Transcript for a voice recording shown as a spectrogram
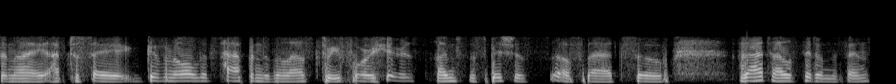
and I have to say, given all that's happened in the last three, four years, I'm suspicious of that. So, that I'll sit on the fence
